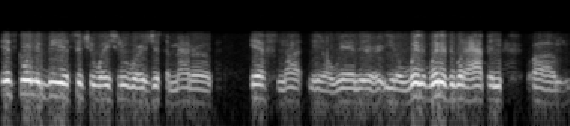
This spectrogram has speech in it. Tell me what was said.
it's going to be a situation where it's just a matter of if, not you know when, or you know when when is it going to happen? Um,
